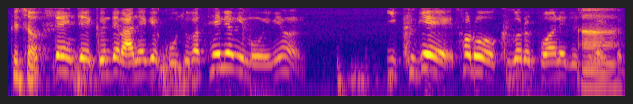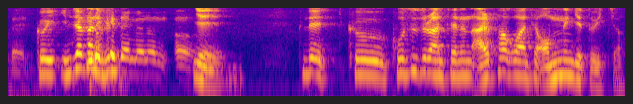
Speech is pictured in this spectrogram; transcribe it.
그쵸. 그때 이제 근데 만약에 고수가 세 명이 모이면 이 그게 서로 그거를 보완해 줄 수가 아, 있거든. 그임 작가님 이렇게 그- 되면은 어, 예. 예. 근데 그 고수들한테는 알파고한테 없는 게 또 있죠.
